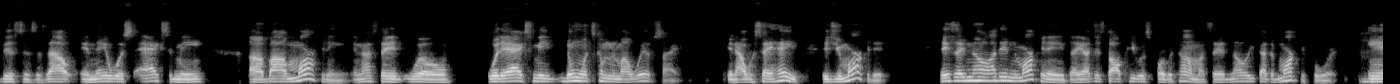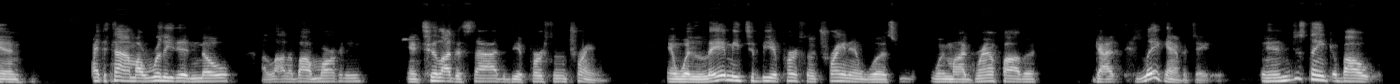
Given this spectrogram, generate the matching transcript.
businesses out. And they was asking me about marketing. And I said, well, what they asked me, no one's coming to my website. And I would say, hey, did you market it? They say, no, I didn't market anything. I just thought people were supposed to come. I said, no, you got to market for it. Mm-hmm. And at the time, I really didn't know a lot about marketing until I decided to be a personal trainer. And what led me to be a personal trainer was when my grandfather got his leg amputated. And just think about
